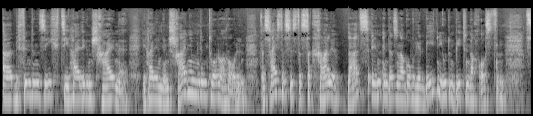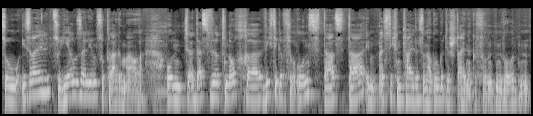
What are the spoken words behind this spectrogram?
äh, befinden sich die heiligen Schreine, die heiligen Schreine mit den Torarollen. Das heißt, das ist das sakrale Platz in, in der Synagoge. Wir beten, Juden beten nach Osten, zu Israel, zu Jerusalem, zur Klagemauer. Und äh, das wird noch äh, wichtiger für uns, dass da im östlichen Teil der Synagoge die Steine gefunden wurden.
